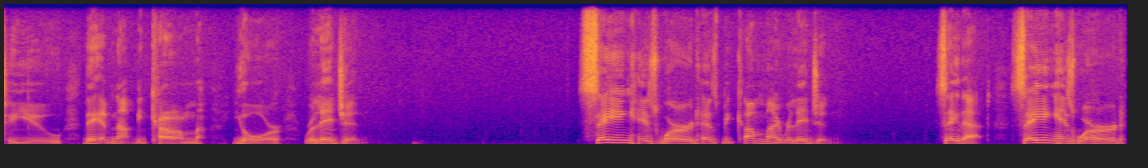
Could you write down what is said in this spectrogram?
to you. They have not become your religion. Saying his word has become my religion. Say that. Saying his word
